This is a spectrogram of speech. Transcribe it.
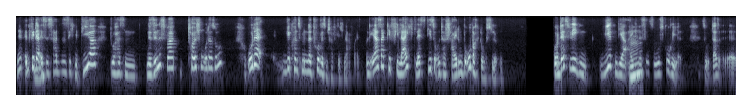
Ne? Entweder mhm. ist es, handelt es sich mit dir, du hast ein, eine Sinneswartäuschung oder so, oder wir können es mit naturwissenschaftlich nachweisen. Und er sagt dir, vielleicht lässt diese Unterscheidung Beobachtungslücken. Und deswegen wirken die Ereignisse mhm. so skurril. So, das, äh,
